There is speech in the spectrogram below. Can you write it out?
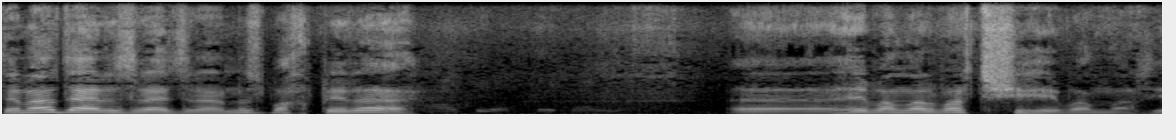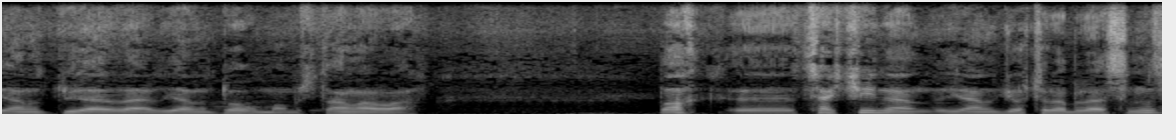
Deməli değerli izləyicilərimiz, bax belə e, heyvanlar var, kişi heyvanlar, yəni düyələr, yəni doğmamış danalar. Bax, e, çəki ilə yəni götürə bilərsiniz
